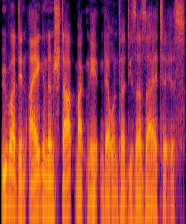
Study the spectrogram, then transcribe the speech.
über den eigenen Stabmagneten, der unter dieser Seite ist.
